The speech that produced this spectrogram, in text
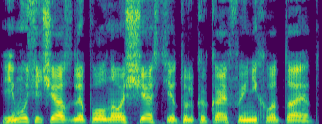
Ему сейчас для полного счастья только кайфа и не хватает.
